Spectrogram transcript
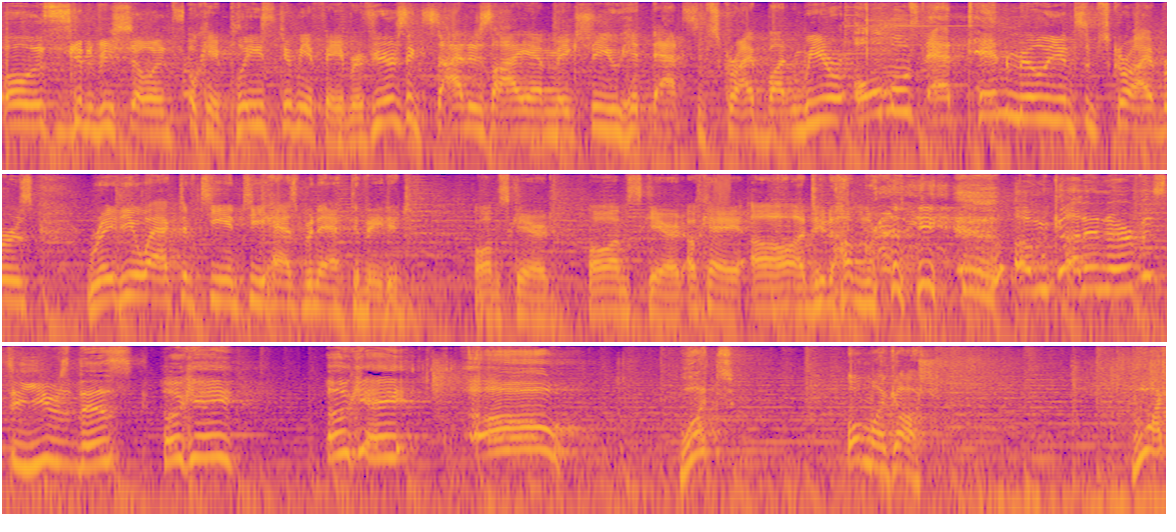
Oh, this is gonna be so ins- Okay, please do me a favor. If you're as excited as I am, make sure you hit that subscribe button. We are almost at 10 million subscribers. Radioactive TNT has been activated. Oh, I'm scared. Oh, I'm scared. Okay. Oh, dude, I'm really, I'm kind of nervous to use this. Okay. Okay. Oh, what? Oh my gosh. What?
